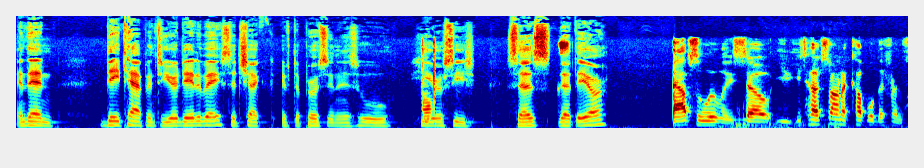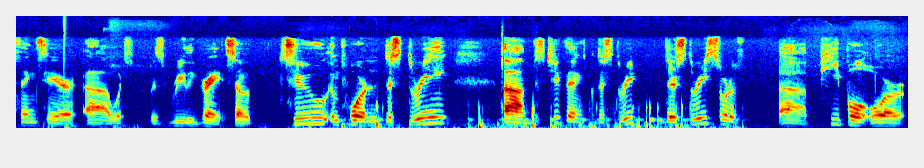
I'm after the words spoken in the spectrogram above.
and then they tap into your database to check if the person is who he or she says that they are. Absolutely. So you, you touched on a couple different things here, uh, which is really great. So two important. There's three. Um, there's two things. There's three. There's three sort of uh, people or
